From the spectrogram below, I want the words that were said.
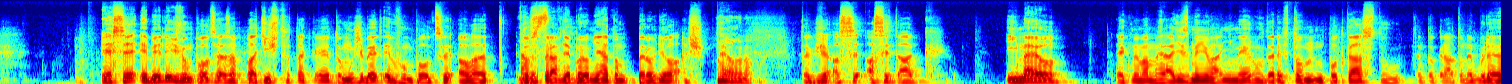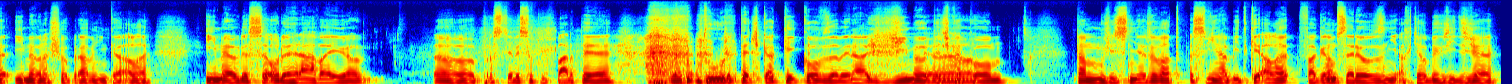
Jestli i bydlíš v Humpolci a zaplatíš to, tak je, to může být i v Humpolci, ale A dost vy- pravděpodobně na tom proděláš. jo, no. Takže asi, asi tak. E-mail jak my máme rádi zmiňování mailů tady v tom podcastu, tentokrát to nebude e-mail našeho právníka, ale e-mail, kde se odehrávají uh, prostě vysoký partie, tour.kikov.gmail.com tam můžeš směřovat svý nabídky, ale fakt jenom seriózní a chtěl bych říct, že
